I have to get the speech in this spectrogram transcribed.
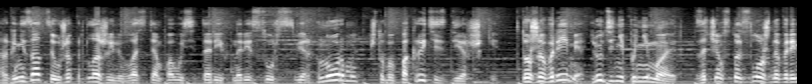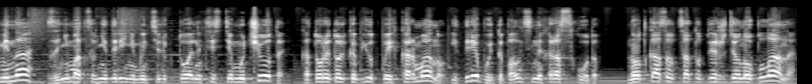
Организации уже предложили властям повысить тариф на ресурс сверх нормы, чтобы покрыть издержки. В то же время люди не понимают, зачем в столь сложные времена заниматься внедрением интеллектуальных систем учета, которые только бьют по их карману и требуют дополнительных расходов. Но отказываться от утвержденного плана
